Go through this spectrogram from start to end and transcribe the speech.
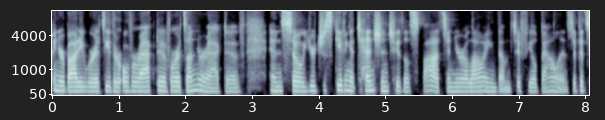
in your body where it's either overactive or it's underactive. And so you're just giving attention to those spots and you're allowing them to feel balanced. If it's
